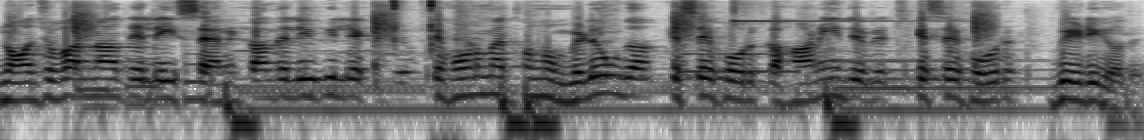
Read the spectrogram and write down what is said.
ਨੌਜਵਾਨਾਂ ਦੇ ਲਈ, ਸੈਨਿਕਾਂ ਦੇ ਲਈ ਵੀ ਲਿਖ ਦਿਓ ਤੇ ਹੁਣ ਮੈਂ ਤੁਹਾਨੂੰ ਮਿਲੂੰਗਾ ਕਿਸੇ ਹੋਰ ਕਹਾਣੀ ਦੇ ਵਿੱਚ ਕਿਸੇ ਹੋਰ ਵੀਡੀਓ ਦੇ।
